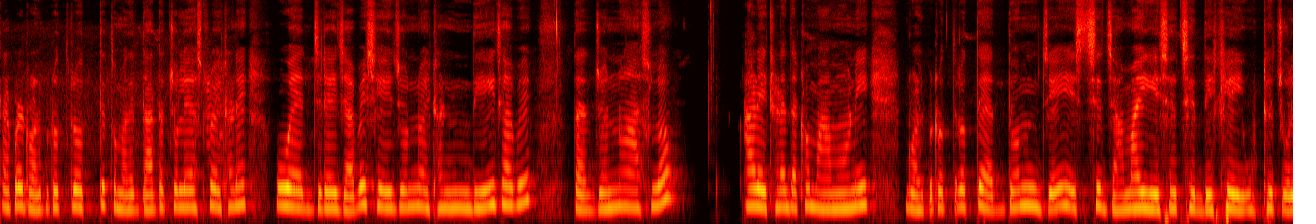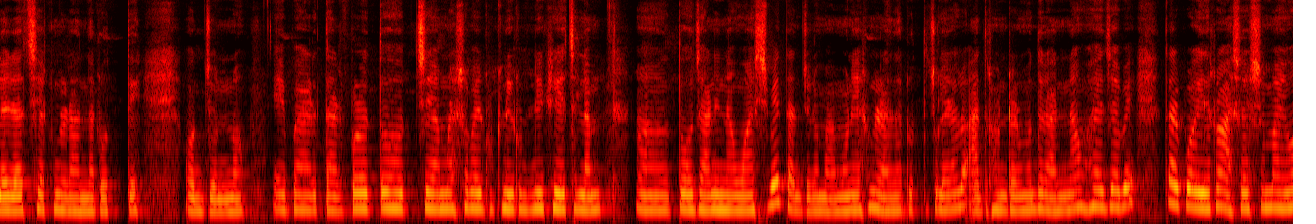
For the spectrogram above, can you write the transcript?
তারপরে গল্প টড়তে টরতে তোমাদের দাদা চলে আসলো এখানে। ও এক জায়গায় যাবে, সেই জন্য এখান দিয়েই যাবে। তার জন্য আসলো। আর এখানে দেখো মামনি গল্প করতে করতে একদম যেই এসছে, জামাই এসেছে দেখেই উঠে চলে যাচ্ছে এখন রান্না করতে ওর জন্য। এবার তারপরে তো হচ্ছে আমরা সবাই রুটনি টুটনি খেয়েছিলাম তো জানি না ও আসবে, তার জন্য মামনি এখন রান্না করতে চলে গেলো। আধ ঘণ্টার মধ্যে রান্নাও হয়ে যাবে। তারপরে দেখো আসার সময় ও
